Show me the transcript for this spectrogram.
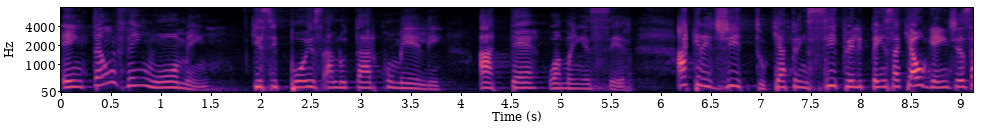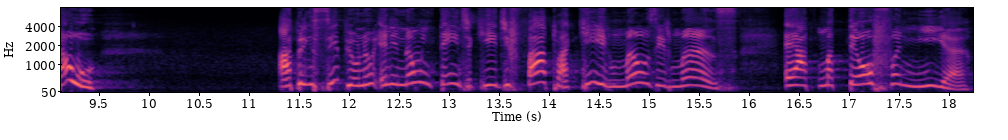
Então vem um homem que se pôs a lutar com ele até o amanhecer. Acredito que a princípio ele pensa que é alguém de Esaú. A princípio, ele não entende que, de fato, aqui, irmãos e irmãs, é uma teofania.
